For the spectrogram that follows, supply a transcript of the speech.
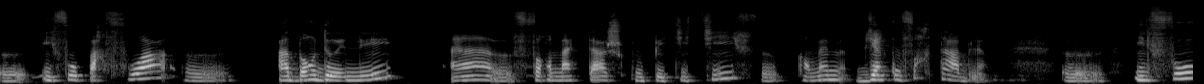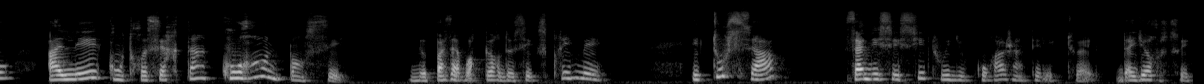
Euh, il faut parfois euh, abandonner un formatage compétitif quand même bien confortable. il faut aller contre certains courants de pensée, ne pas avoir peur de s'exprimer. Et tout ça, ça nécessite, oui, du courage intellectuel. D'ailleurs, ces,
